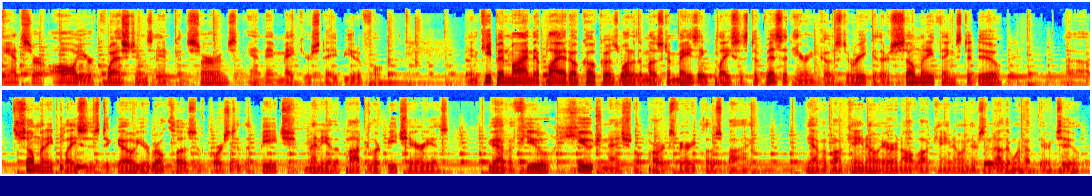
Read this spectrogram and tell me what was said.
answer all your questions and concerns, and they make your stay beautiful. And keep in mind that Playa del Coco is one of the most amazing places to visit here in Costa Rica. There's so many things to do, uh, so many places to go. You're real close, of course, to the beach, many of the popular beach areas. You have a few huge national parks very close by. You have a volcano, Arenal Volcano, and there's another one up there too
